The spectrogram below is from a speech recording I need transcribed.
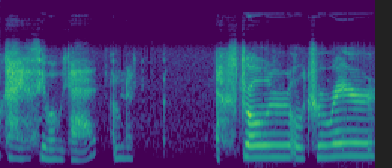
Okay, let's see what we get. I'm gonna a stroller ultra rare.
